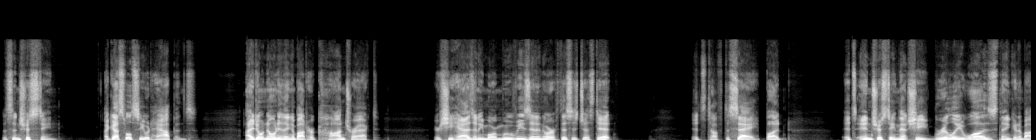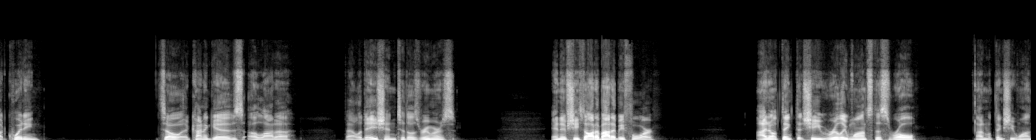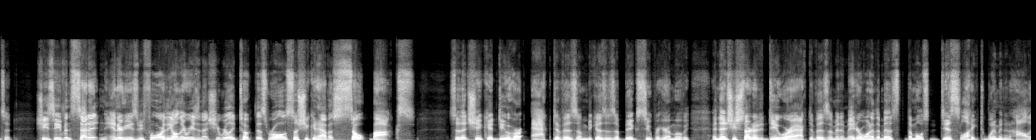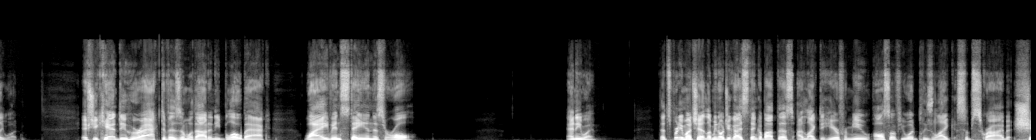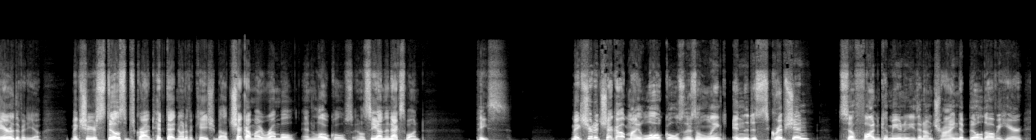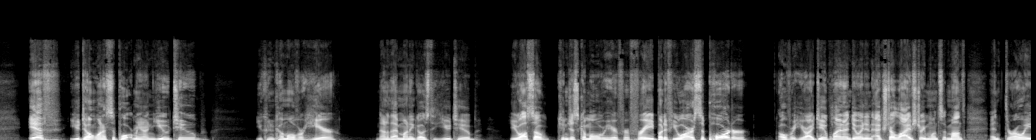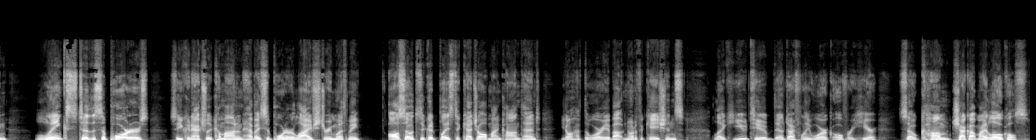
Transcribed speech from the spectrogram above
That's interesting. I guess we'll see what happens. I don't know anything about her contract, if she has any more movies in it, or if this is just it. It's tough to say, but it's interesting that she really was thinking about quitting so it kind of gives a lot of validation to those rumors. And if she thought about it before, I don't think that she really wants this role. I don't think she wants it. She's even said it in interviews before. The only reason that she really took this role is so she could have a soapbox, so that she could do her activism because it's a big superhero movie. And then she started to do her activism, and it made her one of the most the most disliked women in Hollywood if she can't do her activism without any blowback, Why even stay in this role? Anyway, that's pretty much it. Let me know what you guys think about this. I'd like to hear from you. Also, if you would, please like, subscribe, share the video. Make sure you're still subscribed. Hit that notification bell. Check out my Rumble and locals, and we'll see you on the next one. Peace. Make sure to check out my locals. There's a link in the description. It's a fun community that I'm trying to build over here. If you don't want to support me on YouTube, you can come over here. None of that money goes to YouTube. You also can just come over here for free. But if you are a supporter over here, I do plan on doing an extra live stream once a month and throwing links to the supporters so you can actually come on and have a supporter live stream with me. Also, it's a good place to catch all of my content. You don't have to worry about notifications like YouTube. They'll definitely work over here. So come check out my locals.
